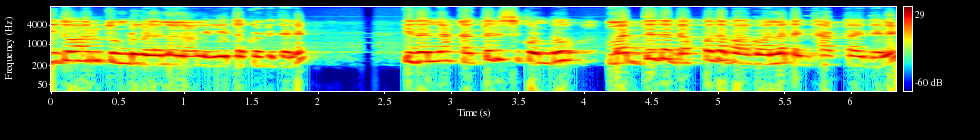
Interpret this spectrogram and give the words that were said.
ಐದು ಆರು ತುಂಡುಗಳನ್ನು ನಾನು ಇಲ್ಲಿ ತಗೊಂಡಿದ್ದೇನೆ. ಇದನ್ನ ಕತ್ತರಿಸಿಕೊಂಡು ಮಧ್ಯದ ದಪ್ಪದ ಭಾಗವನ್ನ ತೆಗೆದು ಹಾಕ್ತಾ ಇದ್ದೇನೆ.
